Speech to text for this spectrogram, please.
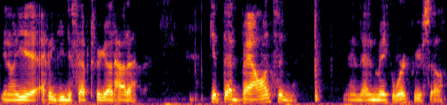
you know, yeah, I think you just have to figure out how to get that balance and and and make it work for yourself.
